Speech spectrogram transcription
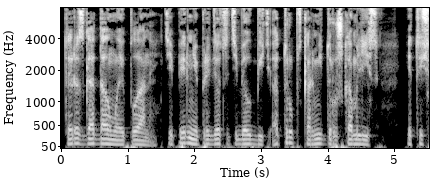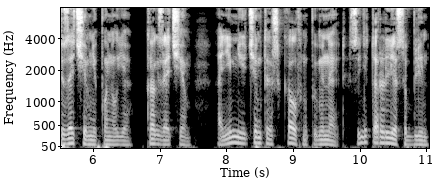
«Ты разгадал мои планы. Теперь мне придется тебя убить, а труп скормить дружкам лис». «Это еще зачем?» – не понял я. «Как зачем? Они мне чем-то шакалов напоминают. Санитары леса, блин».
